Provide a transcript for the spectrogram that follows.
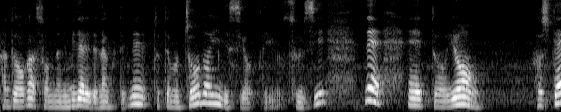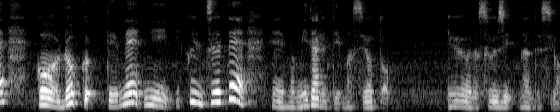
波動がそんなに乱れてなくてねとてもちょうどいいですよっていう数字。で、えっと4そして56っていうねに行くにつれて、えー、まあ乱れていますよと。いうような数字なんですよ。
